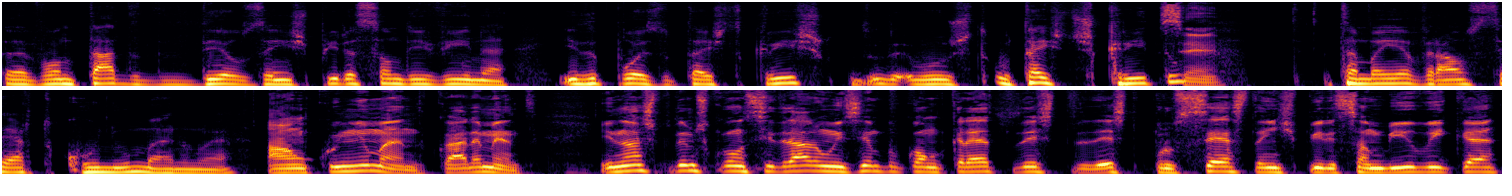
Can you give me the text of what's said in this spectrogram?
a, vontade de Deus, a inspiração divina e depois o texto, Cristo, o, texto escrito, Sim. também haverá um certo cunho humano, não é? Há um cunho humano, claramente. E nós podemos considerar um exemplo concreto deste, deste processo da inspiração bíblica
